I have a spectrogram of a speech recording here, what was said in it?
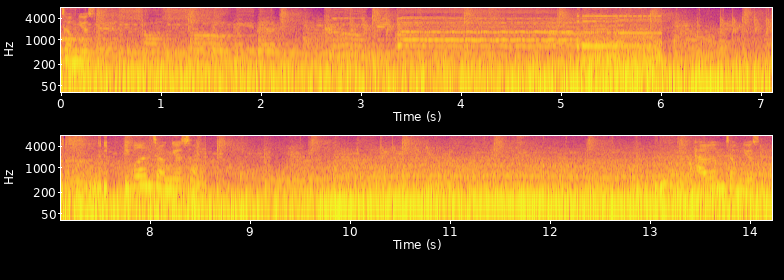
정류소 이- 이번 정류소는 다음 정류소는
